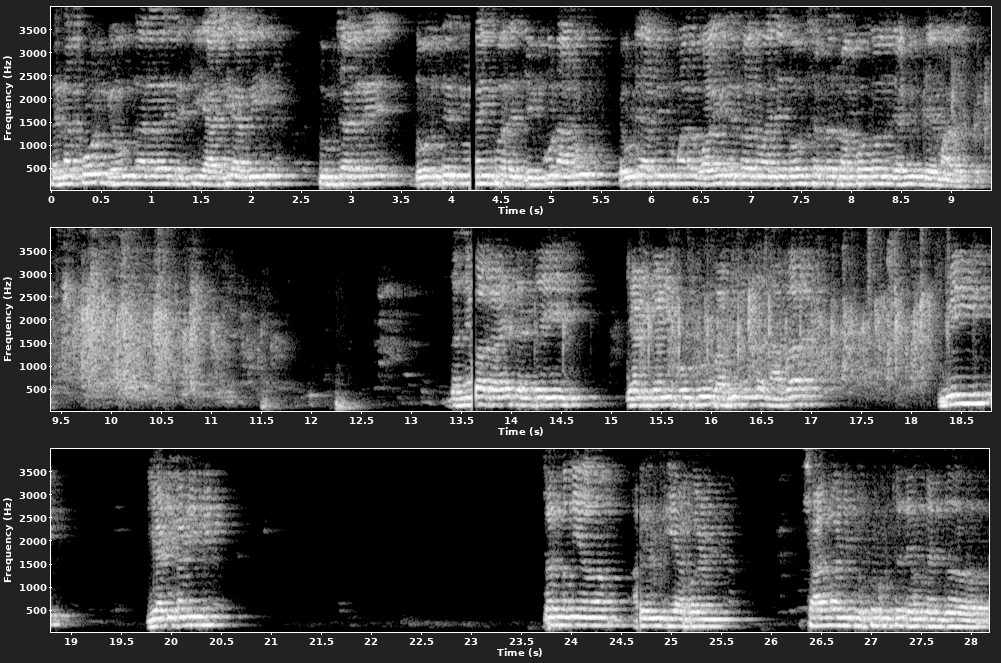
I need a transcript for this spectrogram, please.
त्यांना कोण घेऊन जाणार आहे त्याची यादी आम्ही तुमच्याकडे दोन ते तीन जिंकून आणू. एवढी आम्ही तुम्हाला ग्वाही देतो आणि माझे दोन शब्द संपवतो. जय हिंद जय महाराष्ट्र. धन्यवाद आहे त्यांचंही. या ठिकाणी खूप खूप अभिनंदन आभार मी या ठिकाणी सन्मान्य आनंद आपण शाळा आणि पुष्पगुच्छ देऊन त्यांचं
